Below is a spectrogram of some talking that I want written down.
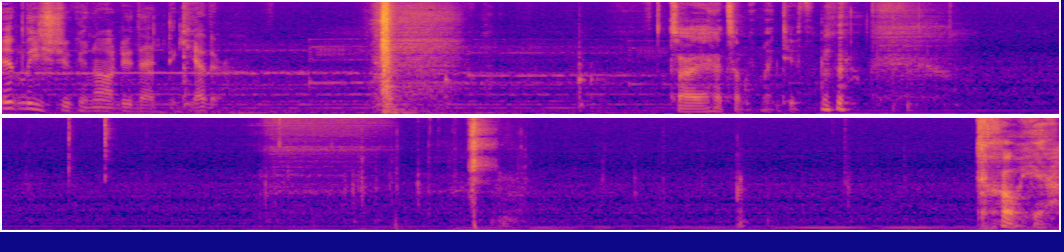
At least you can all do that together. Sorry, I had something in my tooth. oh, yeah.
